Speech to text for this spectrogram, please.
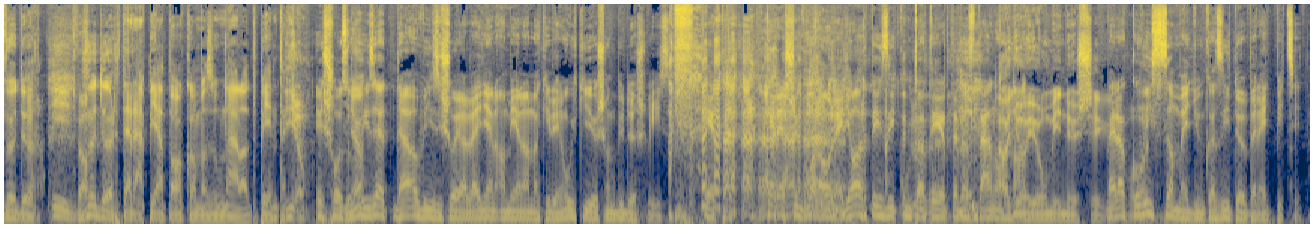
Vödör. Így van. Vödör terápiát alkalmazunk nálad pénteken. Jó. És hozunk vizet, de a víz is olyan legyen, amilyen annak idején új kijösön büdös víz. Érted? Keresünk valahol egy artézik utat, érted? Aztán Nagyon jó minőség. Mert akkor visszamegyünk az időben egy picit.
